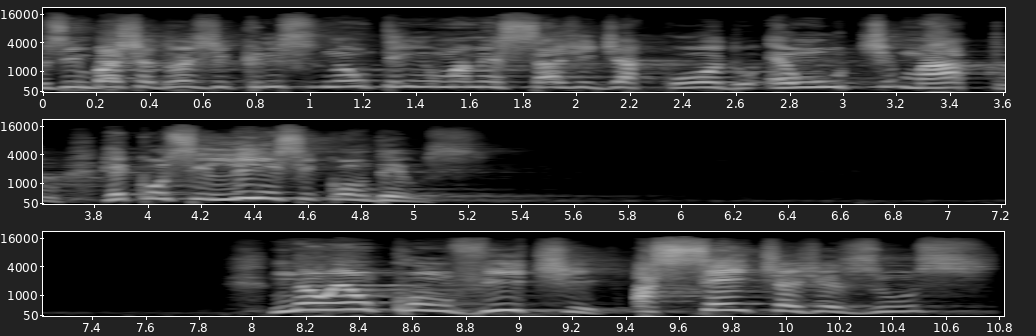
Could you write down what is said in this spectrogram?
Os embaixadores de Cristo não têm uma mensagem de acordo, é um ultimato. Reconciliem-se com Deus. Não é um convite, aceite a Jesus,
